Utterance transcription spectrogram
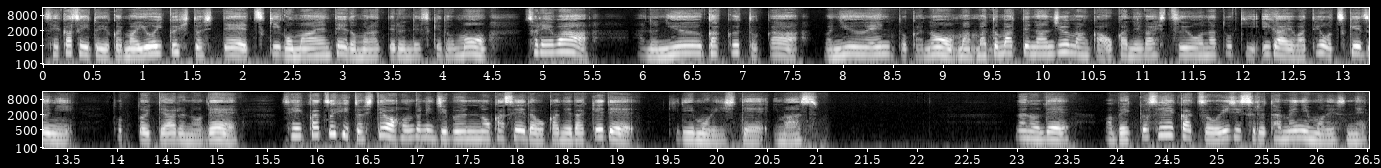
生活費というか、まあ、養育費として月5万円程度もらってるんですけども、それは、あの、入学とか、まあ、入園とかの、まあ、まとまって何十万かお金が必要な時以外は手をつけずに取っといてあるので、生活費としては本当に自分の稼いだお金だけで切り盛りしています。なので、まあ、別居生活を維持するためにもですね、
